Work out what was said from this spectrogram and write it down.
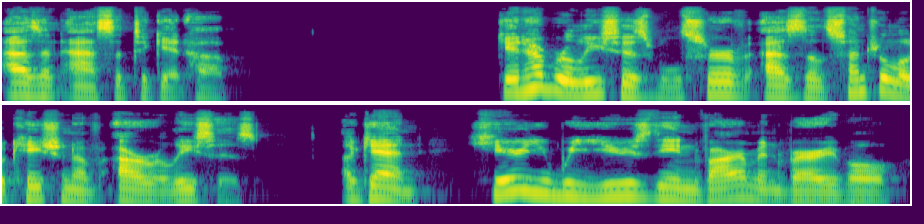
as an asset to GitHub. GitHub releases will serve as the central location of our releases. Again, here we use the environment variable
